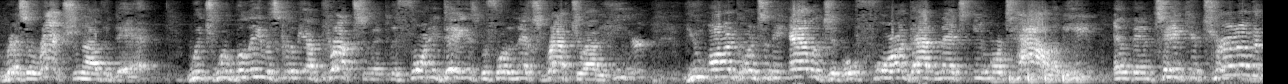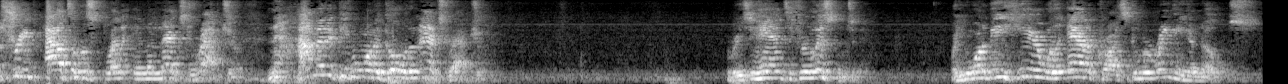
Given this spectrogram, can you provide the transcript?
resurrection of the dead, which we believe is going to be approximately 40 days before the next rapture out of here, you are going to be eligible for that next immortality and then take your turn on the trip out to this planet in the next rapture. Now, how many people want to go to the next rapture? Raise your hands if you're listening to me. Or you want to be here with the Antichrist going to be ringing your nose.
